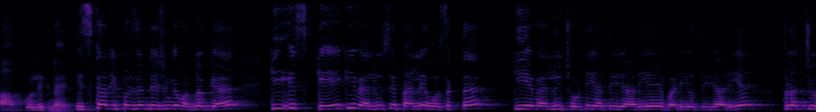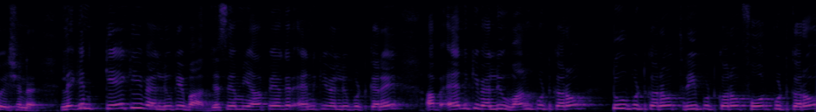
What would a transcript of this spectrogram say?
आपको लिखना है। इसका रिप्रेजेंटेशन का मतलब क्या है कि इस के की वैल्यू से पहले हो सकता है कि ये वैल्यू छोटी आती जा रही है, या बड़ी होती जा रही है फ्लक्चुएशन है। लेकिन के की वैल्यू के बाद, जैसे हम यहाँ पे अगर एन की वैल्यू पुट करें, अब एन की वैल्यू वन पुट करो टू पुट करो थ्री पुट करो फोर पुट करो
